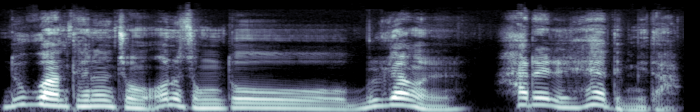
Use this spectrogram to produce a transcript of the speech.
누구한테는 좀 어느 정도 물량을 할애를 해야 됩니다.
